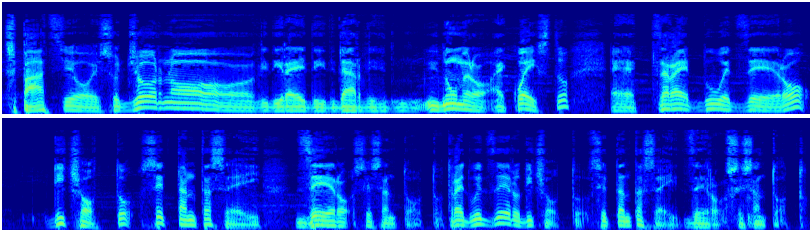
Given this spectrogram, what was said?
spazio e soggiorno. Vi direi di, di darvi il numero è questo, è 320 18 76 068 320 18 76 068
